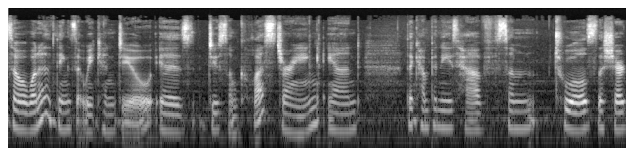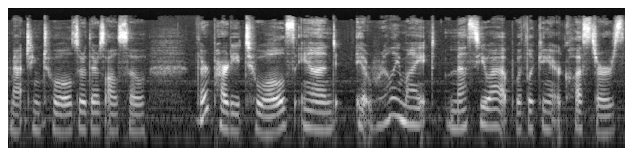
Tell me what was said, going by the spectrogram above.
So, one of the things that we can do is do some clustering, and the companies have some tools, the shared matching tools, or there's also third party tools, and it really might mess you up with looking at your clusters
